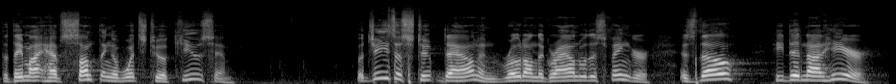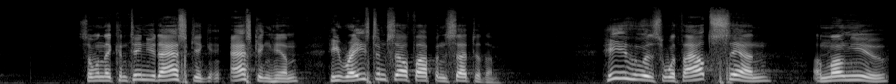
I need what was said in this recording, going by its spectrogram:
that they might have something of which to accuse him. But Jesus stooped down and wrote on the ground with his finger, as though he did not hear. So when they continued asking, asking him, he raised himself up and said to them, He who is without sin among you,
